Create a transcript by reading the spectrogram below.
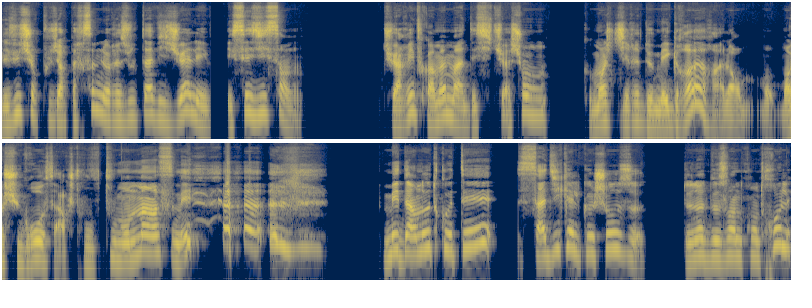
l'ai vu sur plusieurs personnes, le résultat visuel est, saisissant. Tu arrives quand même à des situations que moi je dirais de maigreur. Alors, moi je suis grosse, alors je trouve tout le monde mince, mais... mais d'un autre côté, ça dit quelque chose de notre besoin de contrôle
